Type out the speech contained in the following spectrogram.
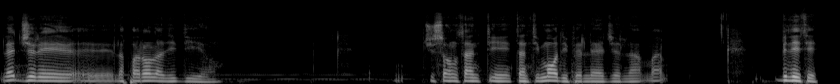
leggere eh, la parola di Dio. Ci sono tanti, tanti modi per leggerla, ma vedete,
